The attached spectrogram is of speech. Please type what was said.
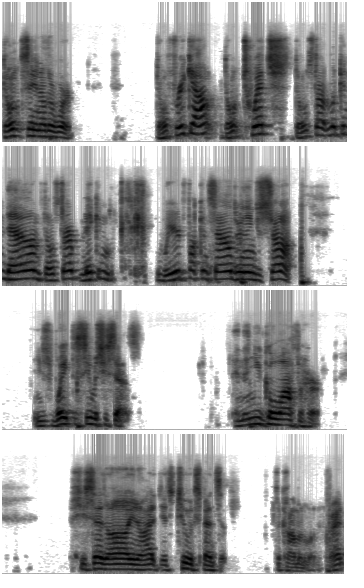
Don't say another word. Don't freak out. Don't twitch. Don't start looking down. Don't start making weird fucking sounds or anything. Just shut up. You just wait to see what she says. And then you go off of her. She says, Oh, you know, it's too expensive. It's a common one, right?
